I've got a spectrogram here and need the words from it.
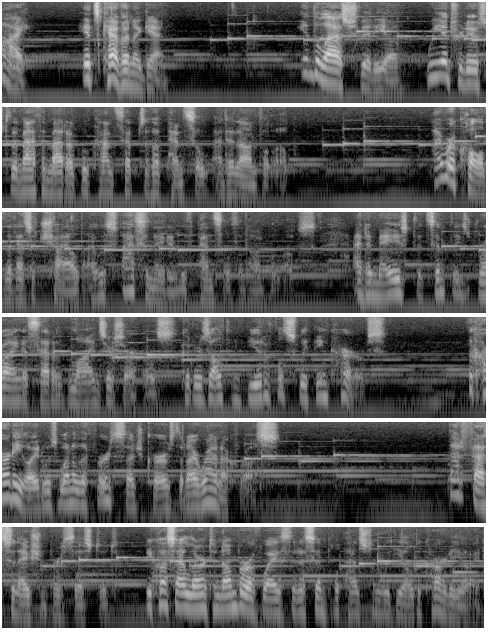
Hi, it's Kevin again. In the last video, we introduced the mathematical concepts of a pencil and an envelope. I recall that as a child I was fascinated with pencils and envelopes, and amazed that simply drawing a set of lines or circles could result in beautiful sweeping curves. The cardioid was one of the first such curves that I ran across. That fascination persisted because I learned a number of ways that a simple pencil would yield a cardioid.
